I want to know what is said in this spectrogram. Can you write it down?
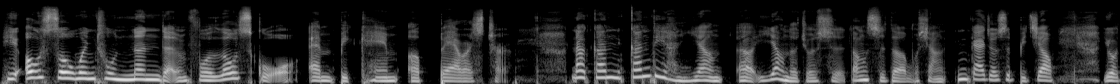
he also went to London for law school and became a barrister. 那甘甘地很一样，呃，一样的就是当时的，我想应该就是比较有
